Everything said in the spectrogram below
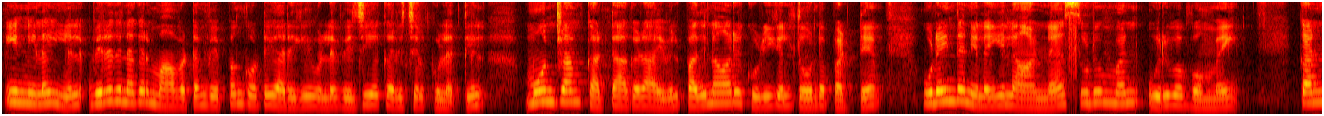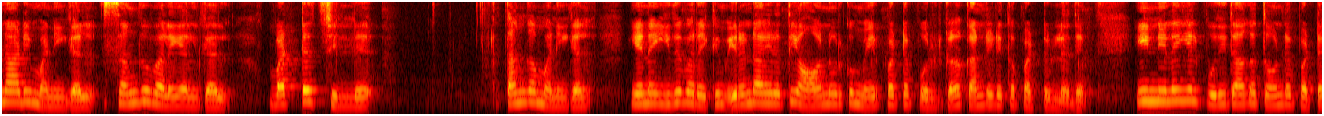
இந்நிலையில் விருதுநகர் மாவட்டம் வெப்பங்கோட்டை அருகே உள்ள விஜய கரிச்சல் குளத்தில் மூன்றாம் கட்ட அகழாய்வில் பதினாறு குழிகள் தோண்டப்பட்டு உடைந்த நிலையிலான சுடுமண் உருவ பொம்மை கண்ணாடி மணிகள் சங்கு வளையல்கள் வட்டச்சில்லு தங்க மணிகள் என இதுவரைக்கும் இரண்டாயிரத்தி ஆறுநூறுக்கும் மேற்பட்ட பொருட்கள் கண்டெடுக்கப்பட்டுள்ளது. இந்நிலையில் புதிதாக தோண்டப்பட்ட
